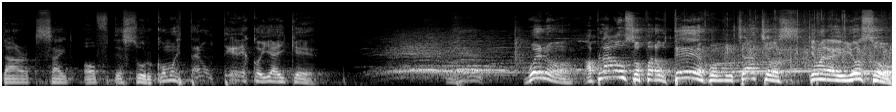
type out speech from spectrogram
Dark Side of the Sur. ¿Cómo están ustedes, Coyhaique? Bueno, aplausos para ustedes, muchachos. Qué maravilloso.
